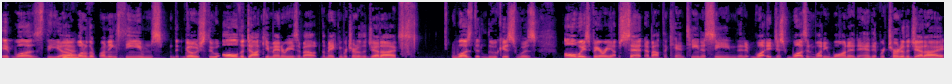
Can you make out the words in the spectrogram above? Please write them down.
it was the uh, Yeah. one of the running themes that goes through all the documentaries about the making of Return of the Jedi was that Lucas was always very upset about the cantina scene that it wa- it just wasn't what he wanted and that Return of the Jedi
